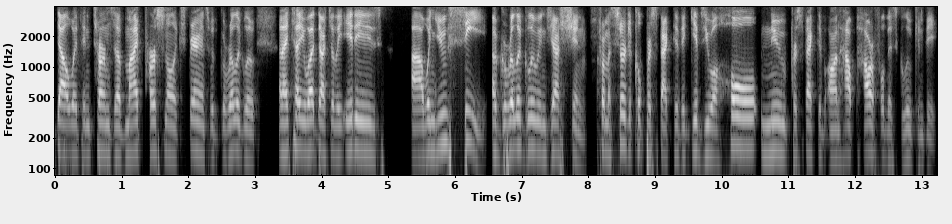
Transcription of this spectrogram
dealt with in terms of my personal experience with Gorilla Glue? And I tell you what, Dr. Lee, it is uh, when you see a Gorilla Glue ingestion from a surgical perspective, it gives you a whole new perspective on how powerful this glue can be.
